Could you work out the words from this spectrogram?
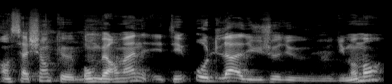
En sachant que Bomberman était au-delà du jeu du, du moment,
